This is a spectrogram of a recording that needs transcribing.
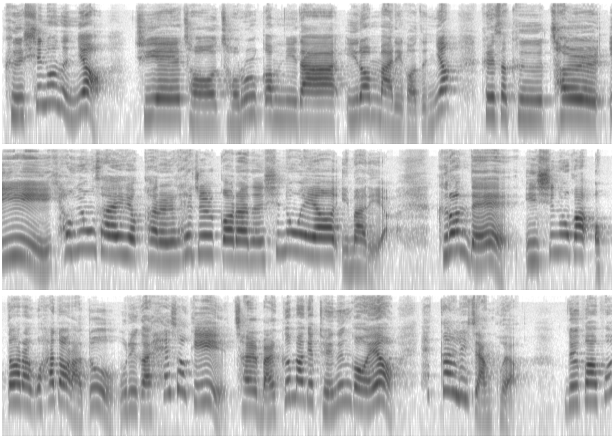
그 신호는요, 뒤에 저, 절 올 겁니다. 이런 말이거든요. 그래서 그 절이 형용사의 역할을 해줄 거라는 신호예요. 이 말이에요. 그런데 이 신호가 없더라고 하더라도 우리가 해석이 잘 말끔하게 되는 거예요. 헷갈리지 않고요. 내가 본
